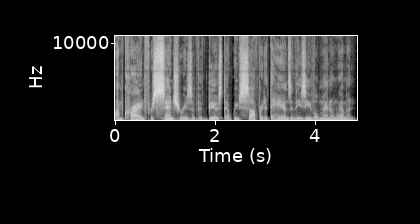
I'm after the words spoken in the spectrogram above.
I'm crying for centuries of abuse that we've suffered at the hands of these evil men and women.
